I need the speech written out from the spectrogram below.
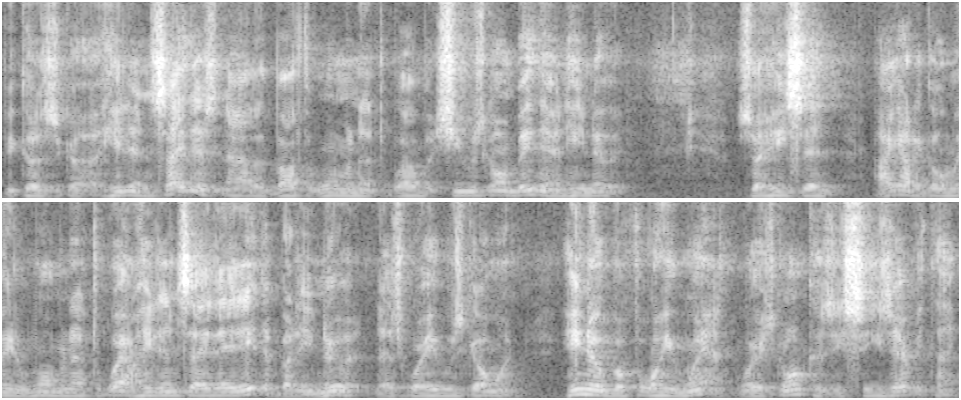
Because uh, he didn't say this now about the woman at the well, but she was going to be there and he knew it. So he said, I got to go meet a woman at the well. He didn't say that either, but he knew it. That's where he was going. He knew before he went where he's going because he sees everything,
